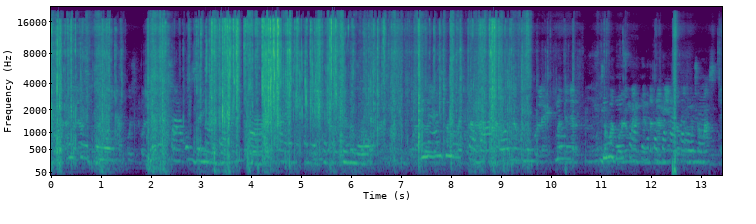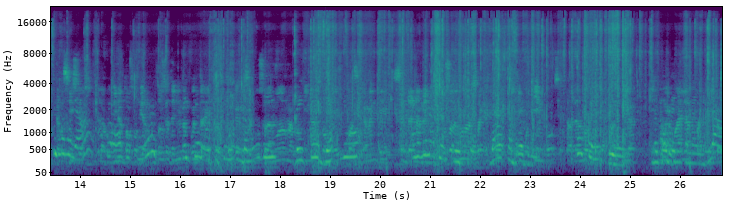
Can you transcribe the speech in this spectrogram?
Na-appreciate ko yung mga taong dumaga pa para mapanood sa kasino. Minahal ko yung trabajo, yung, yung, yung binigay sa akin na pagkakataon na sino mo na, throughout this year, Entonces, teniendo en cuenta esto, porque in que the se puso de movies, moda una they rutina still get you. básicamente se Alam mo entrenamiento na puso de moda, o sea, que dahil sa breadwinner. tiempo se está So hablando de thank la you. práctica Nag-open ako ng love,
